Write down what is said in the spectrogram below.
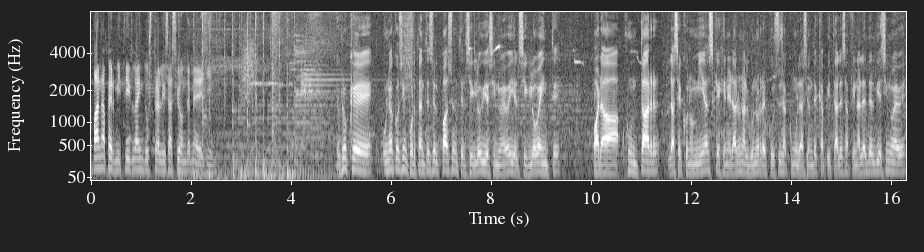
van a permitir la industrialización de Medellín. Yo creo que una cosa importante es el paso entre el siglo XIX y el siglo XX para juntar las economías que generaron algunos recursos y acumulación de capitales a finales del XIX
